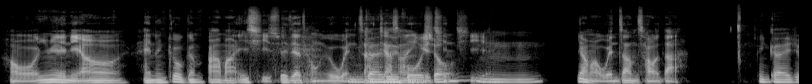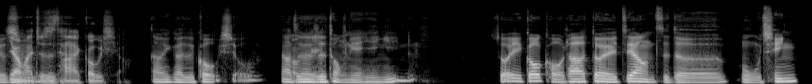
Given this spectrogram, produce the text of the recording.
好哦，因为你要还能够跟爸妈一起睡在同一个蚊帐，加上一个。亲戚，嗯，要么蚊帐超大，应该就是，要么就是他够小。那应该是够小，那真的是童年阴影了。所以 Goku 他对这样子的母亲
